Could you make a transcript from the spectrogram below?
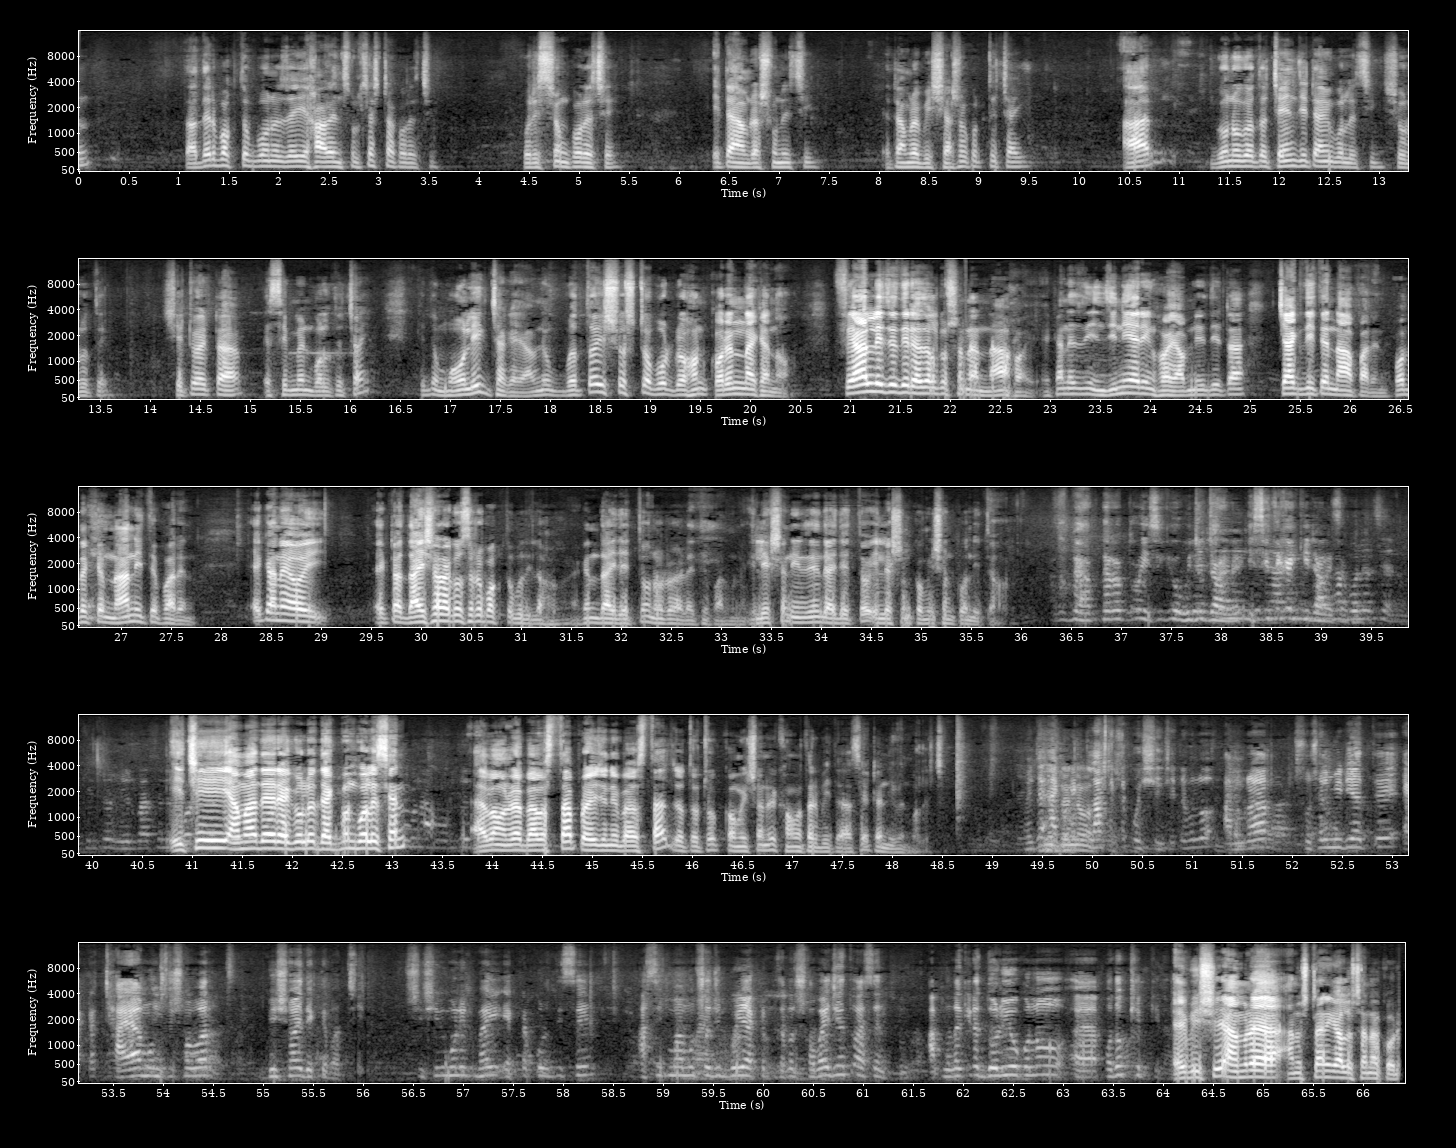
তাদের বক্তব্য অনুযায়ী হার এনসুল চেষ্টা করেছে পরিশ্রম করেছে। এটা আমরা শুনেছি, এটা আমরা বিশ্বাসও করতে চাই। আর গুণগত চেঞ্জ যেটা আমি বলেছি শুরুতে, সেটাও একটা অ্যাচিভমেন্ট বলতে চাই। কিন্তু মৌলিক জায়গায় আপনি যতই সুষ্ঠু ভোট গ্রহণ করেন না কেন ফেয়ারলি যদি রেজাল্ট ঘোষণা না হয়, এখানে যদি ইঞ্জিনিয়ারিং হয়, আপনি যদি এটা চেক দিতে না পারেন, পদক্ষেপ না নিতে পারেন, এখানে ওই একটা দায়সারা গোছরের বক্তব্য দিলে হবে। এখানে দায় দায়িত্ব অন্যরা এড়াইতে পারবে না। ইলেকশন ইঞ্জিনিয়ারিং দায় দায়িত্ব ইলেকশন কমিশনকেও নিতে হবে। আপনারা তো ইসিকে অভিযোগ জানেন ইসি থেকে কি জানেন ইচি আমাদের এগুলো দেখবেন বলেছেন এবং ওনারা ব্যবস্থা প্রয়োজনীয় ব্যবস্থা যতটুকু কমিশনের ক্ষমতার ভিতরে আছে এটা নেবেন বলেছেন। লাস্ট একটা কোয়েশ্চেন সেটা হলো আমরা সোশ্যাল মিডিয়াতে একটা ছায়া মন্ত্রিসভার বিষয় দেখতে পাচ্ছি। শিশির মনির ভাই একটা পোস্ট দিচ্ছে আসিফ মাহমুদ সজীব বই একটা সবাই যেহেতু আছেন আপনাদের কি দলীয় কোনো পদক্ষেপ কি এই বিষয়ে আমরা আনুষ্ঠানিক আলোচনা করি।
